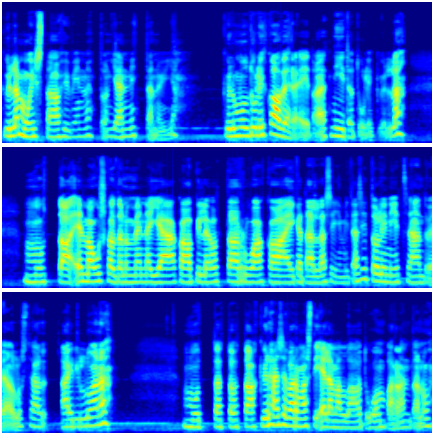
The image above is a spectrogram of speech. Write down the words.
kyllä muistaa hyvin, että on jännittänyt ja kyllä mulla tuli kavereita, että niitä tuli kyllä. Mutta en mä uskaltanut mennä jääkaapille ottaa ruokaa eikä tällaisia, mitä sitten oli niitä sääntöjä ollut siellä äidin luona. Mutta tota, kyllähän se varmasti elämänlaatu on parantanut,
